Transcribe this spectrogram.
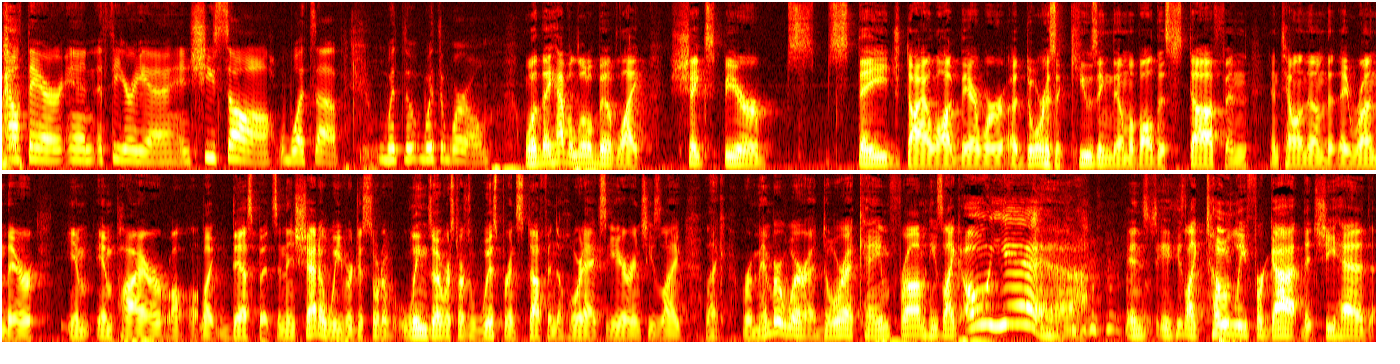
out there in Etheria, and she saw what's up with the with the world. Well, they have a little bit of like Shakespeare stage dialogue there, where Adora is accusing them of all this stuff and and telling them that they run their empire uh, like despots, and then Shadow Weaver just sort of leans over, starts whispering stuff into Hordak's ear, and she's like, like remember where Adora came from? And he's like, oh yeah, and he's like totally forgot that she had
